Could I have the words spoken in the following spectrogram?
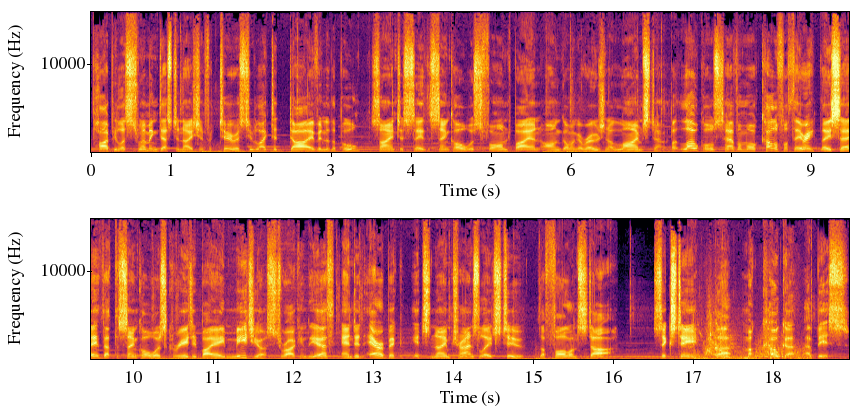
popular swimming destination for tourists who like to dive into the pool. Scientists say the sinkhole was formed by an ongoing erosion of limestone, but locals have a more colorful theory. They say that the sinkhole was created by a meteor striking the Earth, and in Arabic, its name translates to the fallen star. 16. The Macocha Abyss.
